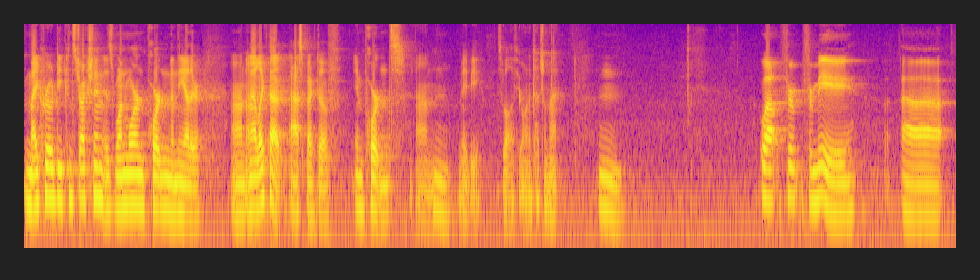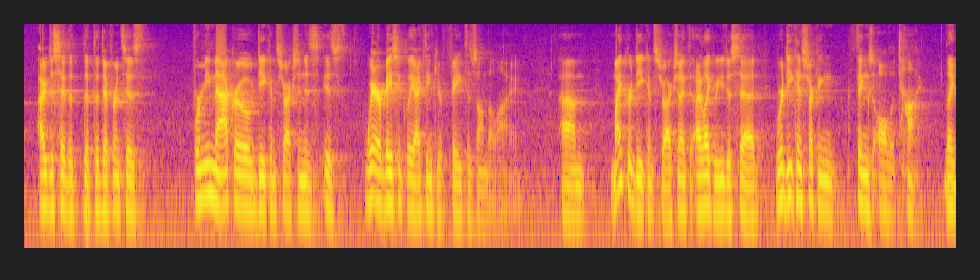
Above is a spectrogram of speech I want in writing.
micro deconstruction? Is one more important than the other? Um, and I like that aspect of importance, um, maybe as well, if you want to touch on that. Well, for, for me, uh, I would just say that, that the difference is, for me, macro deconstruction is, is where basically I think your faith is on the line. Um, micro deconstruction, I, th- I like what you just said, we're deconstructing things all the time. Like,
